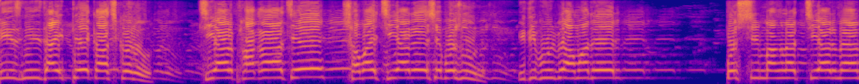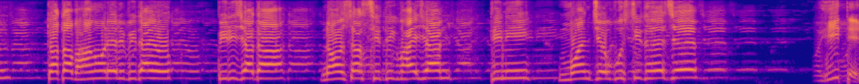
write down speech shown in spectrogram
নিজ নিজ দায়িত্বে কাজ করো। চেয়ার ফাঁকা আছে, সবাই চেয়ারে এসে বসুন। ইতিপূর্বে আমাদের পশ্চিমবাংলার চেয়ারম্যান তথা ভাঙড়ের বিধায়ক পিরিজাদা নওসাদ সিদ্দিক ভাইজান, তিনি মঞ্চে উপস্থিত হয়েছে। হিতে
